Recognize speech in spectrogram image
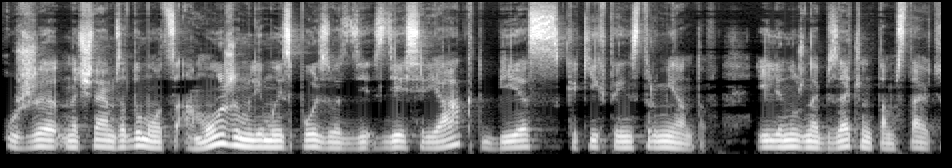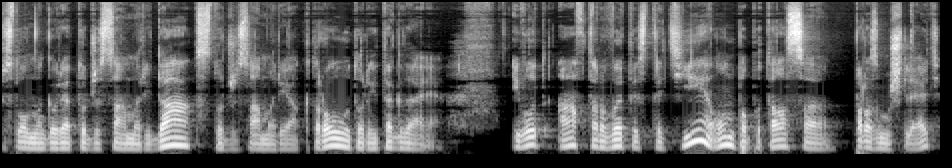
уже начинаем задумываться, а можем ли мы использовать здесь React без каких-то инструментов? Или нужно обязательно там ставить, условно говоря, тот же самый Redux, тот же самый React Router и так далее. И вот автор в этой статье, он попытался поразмышлять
